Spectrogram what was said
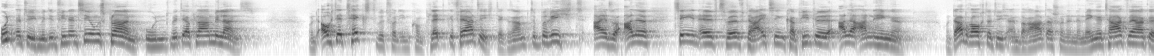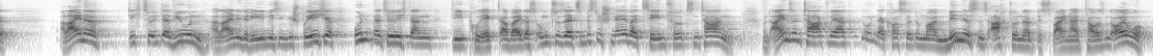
und natürlich mit dem Finanzierungsplan und mit der Planbilanz. Und auch der Text wird von ihm komplett gefertigt, der gesamte Bericht, also alle 10, 11, 12, 13 Kapitel, alle Anhänge. Und da braucht natürlich ein Berater schon eine Menge Tagwerke. Alleine dich zu interviewen, alleine die regelmäßigen Gespräche und natürlich dann die Projektarbeit, das umzusetzen, bist du schnell bei 10, 14 Tagen. Und ein so ein Tagwerk, nun, der kostet nun mal mindestens 800 bis 2.500 Euro.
